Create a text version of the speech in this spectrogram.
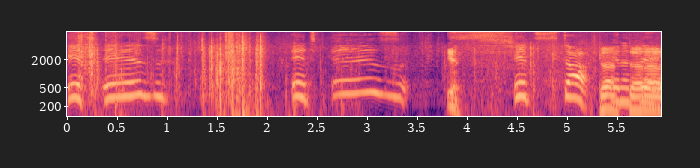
It is. It is. Yes. It's stuck da, in a da, thing.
